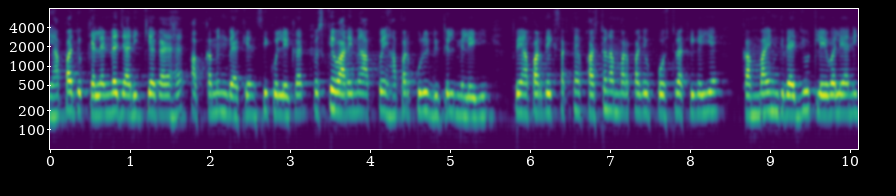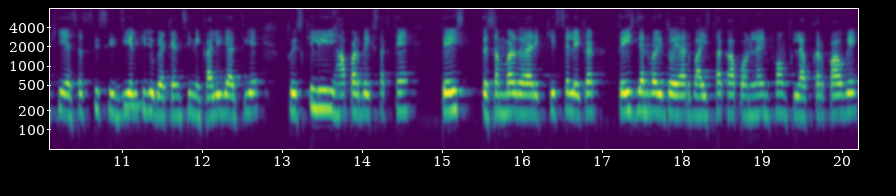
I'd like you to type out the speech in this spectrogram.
यहाँ पर जो कैलेंडर जारी किया गया है अपकमिंग वैकेंसी को लेकर तो उसके बारे में आपको यहाँ पर पूरी डिटेल मिलेगी। तो यहाँ पर देख सकते हैं फ़र्स्ट नंबर पर जो पोस्ट रखी गई है कंबाइंड ग्रेजुएट लेवल यानी कि एसएससी सीजीएल की जो वैकेंसी निकाली जाती है तो इसके लिए यहाँ पर देख सकते हैं, तेईस दिसंबर 2021 से लेकर तेईस जनवरी 2022 तक आप ऑनलाइन फॉर्म फिलअप कर पाओगे।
